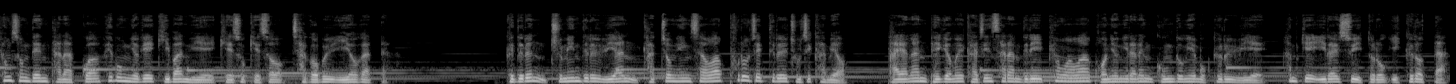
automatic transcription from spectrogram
형성된 단합과 회복력의 기반 위에 계속해서 작업을 이어갔다. 그들은 주민들을 위한 각종 행사와 프로젝트를 조직하며 다양한 배경을 가진 사람들이 평화와 번영이라는 공동의 목표를 위해 함께 일할 수 있도록 이끌었다.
